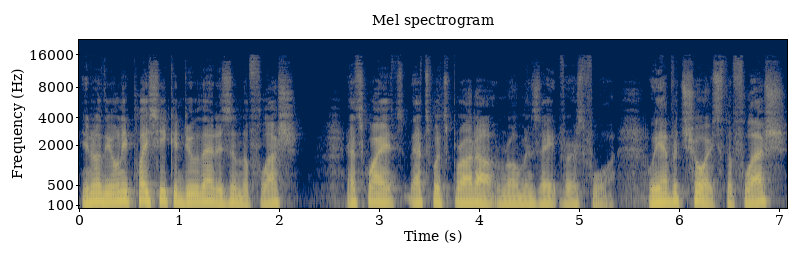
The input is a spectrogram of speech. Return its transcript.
You know, the only place he can do that is in the flesh. That's why it's, that's what's brought out in Romans 8, verse 4. We have a choice the flesh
